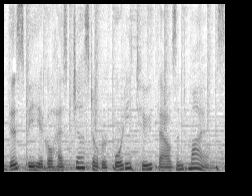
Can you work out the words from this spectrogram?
This vehicle has just over 42,000 miles.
